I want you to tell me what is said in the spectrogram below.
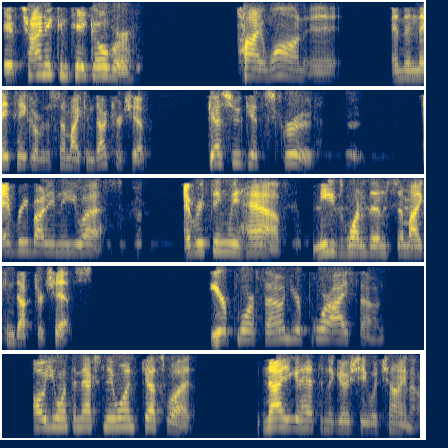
if China can take over Taiwan and, and then they take over the semiconductor chip, guess who gets screwed? Everybody in the U.S. Everything we have needs one of them semiconductor chips. Your poor phone, your poor iPhone. Oh, you want the next new one? Guess what? Now you're gonna have to negotiate with China.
